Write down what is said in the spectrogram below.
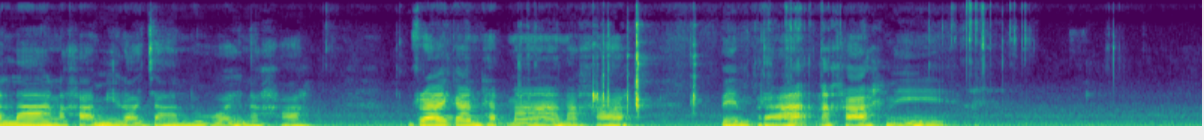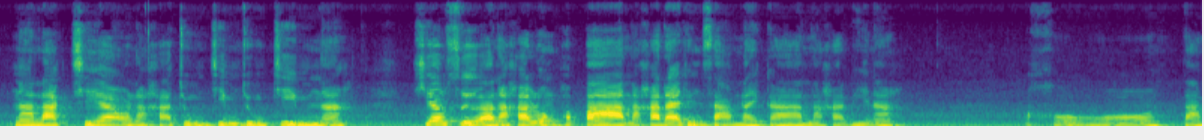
านล่างนะคะ มีรอยจานด้วยนะคะ รายการถัดมานะคะ เป็นพระนะคะนี่น่ารักเชียวนะคะ จุ๋มจิ๋มจุ๋มจิ๋มนะเขี้ยวเสือนะคะ หลวงพ่อปานนะคะ ได้ถึงสามรายการนะคะพี่นะโอ้โหตาม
